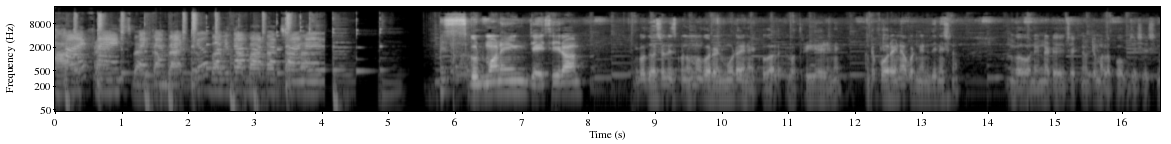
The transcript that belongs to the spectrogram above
Hi friends welcome back to Bata channel good morning Jai Shri Ram ఇంకో దోశలు తీసుకున్నాము. ఇంకో రెండు మూడు అయినాయి. ఎక్కువ ఇంకో త్రీ అయినాయి. అంటే ఫోర్ అయినాయి ఒకటి నేను తినేసిన. ఇంకో నిన్నటి చట్నీ ఉంటే మళ్ళీ పోపు చేసేసిన.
